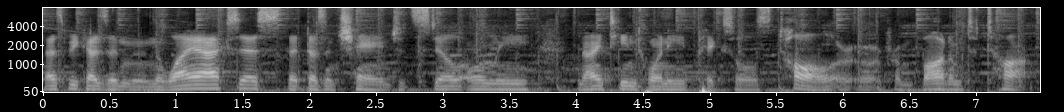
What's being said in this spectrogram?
that's because in, in the y-axis that doesn't change. It's still only 1920 pixels tall or, or from bottom to top.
